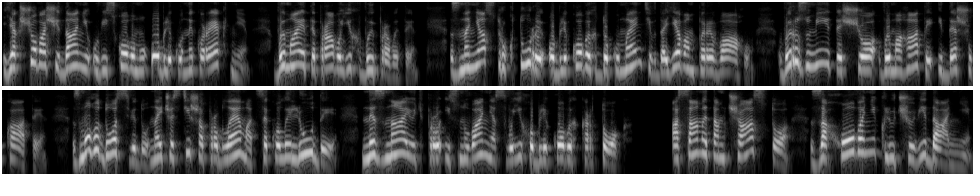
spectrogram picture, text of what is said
Якщо ваші дані у військовому обліку некоректні, ви маєте право їх виправити. Знання структури облікових документів дає вам перевагу. Ви розумієте, що вимагати і де шукати. З мого досвіду, найчастіша проблема це коли люди не знають про існування своїх облікових карток, а саме там часто заховані ключові дані.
